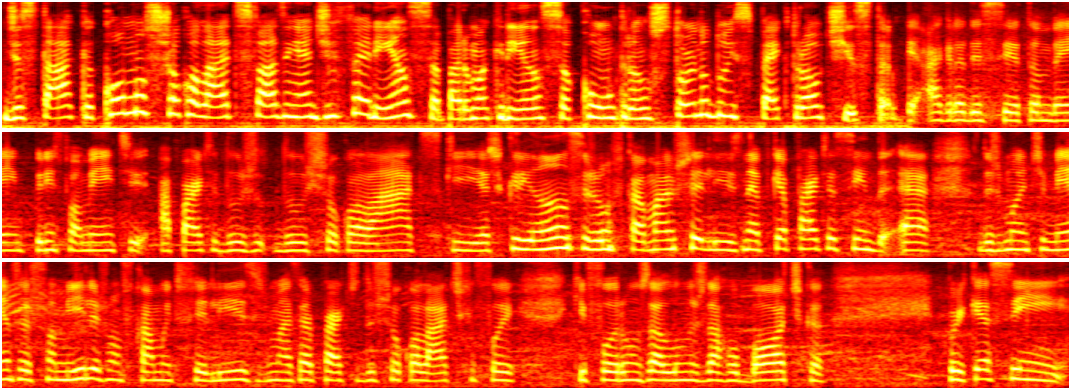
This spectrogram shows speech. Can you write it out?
destaca como os chocolates fazem a diferença para uma criança com um transtorno do espectro autista. Agradecer também, principalmente, a parte dos, dos chocolates, que as crianças vão ficar mais felizes, né? Porque a parte assim é, dos mantimentos, as famílias vão ficar muito felizes, mas a parte dos chocolates que, foi, que foram os alunos da robótica, porque assim,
